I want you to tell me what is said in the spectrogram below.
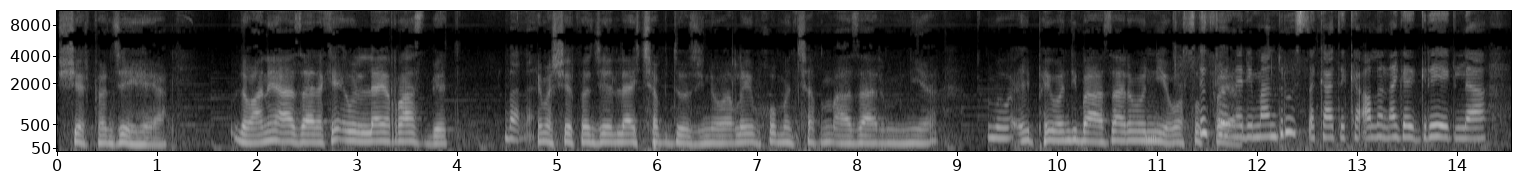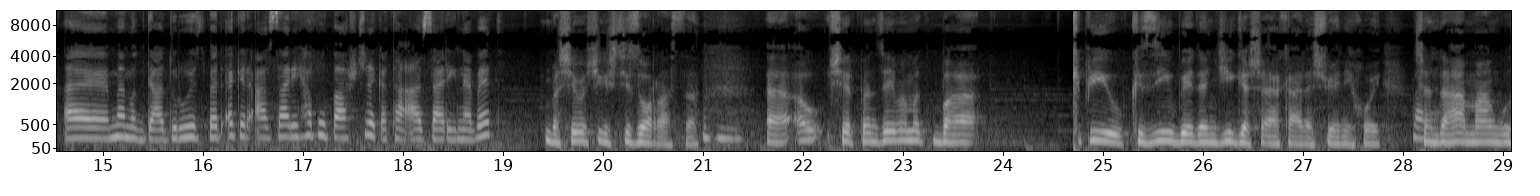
شێرپەنجەی هەیە لەوانەیە ئازارەکەی ئەو لای ڕاست بێت ئێمە شێرپەنجەی لای چەپ دۆزینەوە ڵێ بخۆ من چەپم ئازارم نییە پەیوەندی بە ئازارەوە نییە وەسڵنەریمان دروستە کاتێک کە ئەڵەن ئەگەر گرێک لە مەمکدا دروست بێت ئەگەر ئازاری هەبوو باشترێکە تا ئازاری نەبێت بە شێوەی گشتی زۆر ڕاستە ئەو شێرپەنجەی مەمک بە کپی و کزی و بێدەنگی گەشە ئەکا لە شوێنی خۆی چەندەها مانگ و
